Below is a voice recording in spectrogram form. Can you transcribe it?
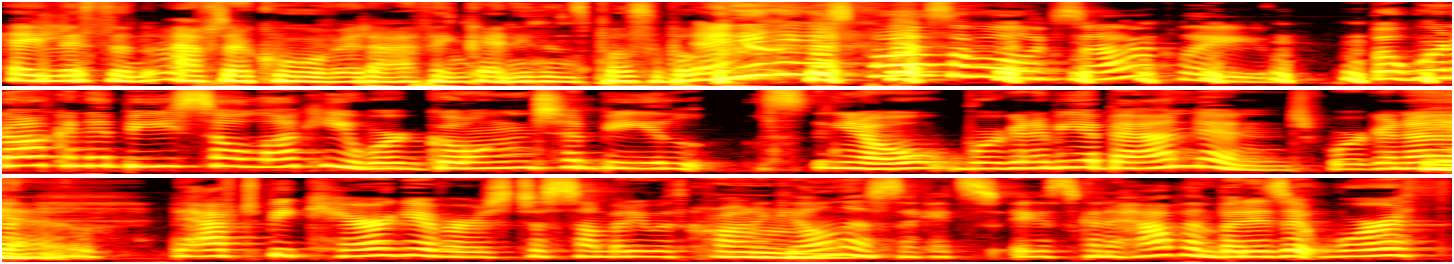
Hey, listen, after COVID, I think anything's possible. anything is possible. exactly. But we're not going to be so lucky. We're going to be, you know, we're going to be abandoned. We're going to have to be caregivers to somebody with chronic illness. Like it's, it's going to happen. But is it worth,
